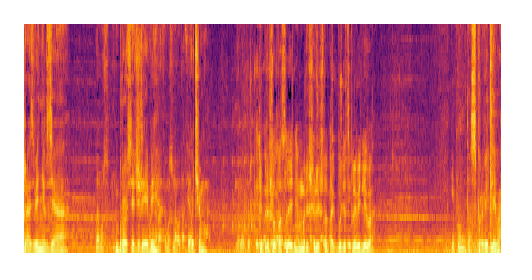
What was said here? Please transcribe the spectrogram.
Разве нельзя бросить жребий? Почему? Ты пришел последним, мы решили, что так будет справедливо. Справедливо?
